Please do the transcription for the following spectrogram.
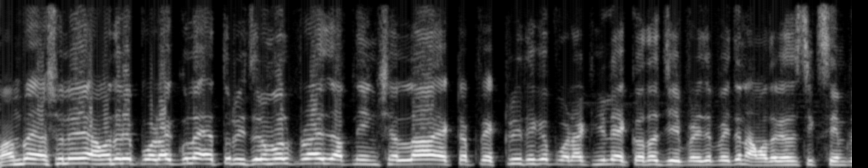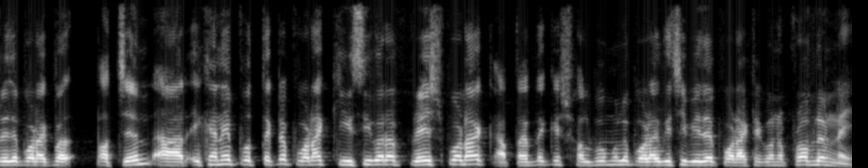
মান ভাই আসলে আমাদের এই প্রোডাক্টগুলো এত রিজনেবল প্রাইস আপনি ইনশাল্লাহ একটা ফ্যাক্টরি থেকে প্রোডাক্ট নিলে এক কথা যে প্রাইসে পাইতেন আমাদের কাছে ঠিক সেম প্রাইসে প্রোডাক্ট পাচ্ছেন। আর এখানে প্রত্যেকটা প্রোডাক্ট কিউসি করা ফ্রেশ প্রোডাক্ট আপনাদেরকে স্বল্প মূল্যে প্রোডাক্ট দিচ্ছি বিধে প্রোডাক্টের কোনো প্রবলেম নাই।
